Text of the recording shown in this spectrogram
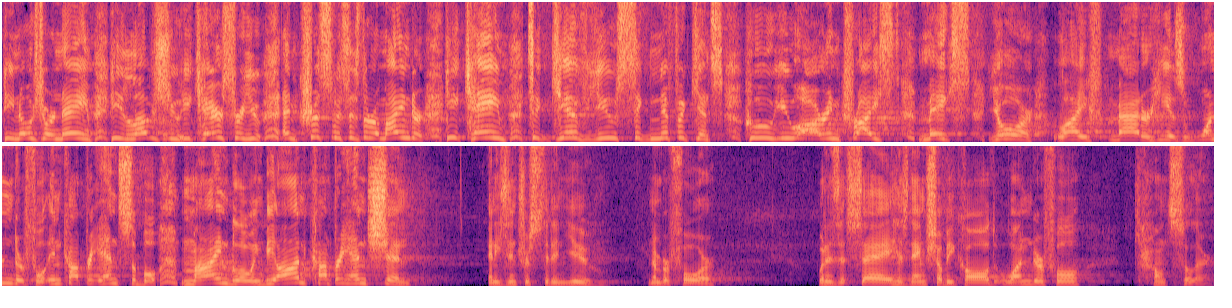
He knows your name, He loves you, He cares for you. And Christmas is the reminder He came to give you significance. Who you are in Christ makes your life life matter. He is wonderful, incomprehensible, mind blowing, beyond comprehension. And He's interested in you. Number four, what does it say? His name shall be called Wonderful Counselor.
